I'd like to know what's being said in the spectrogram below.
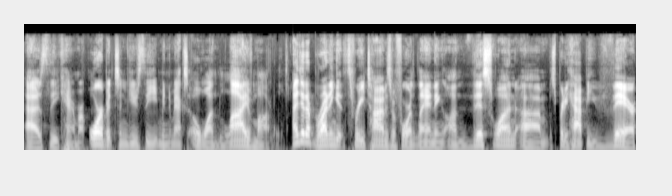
as the camera orbits and used the Minimax 01 live model. I ended up running it three times before landing on this one. Um, was pretty happy there.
